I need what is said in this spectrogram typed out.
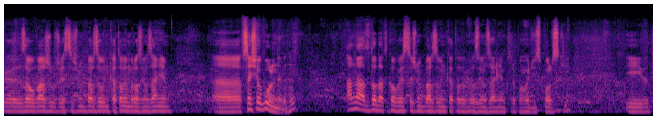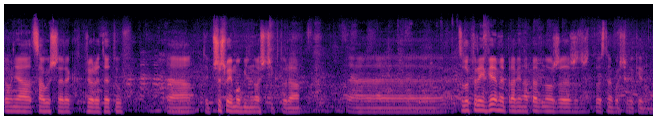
e, zauważył, że jesteśmy bardzo unikatowym rozwiązaniem e, w sensie ogólnym. Mhm. A na, dodatkowo jesteśmy bardzo unikatowym rozwiązaniem, które pochodzi z Polski i wypełnia cały szereg priorytetów e, tej przyszłej mobilności, która, co do której wiemy prawie na pewno, że, że, że to jest ten właściwy kierunek.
